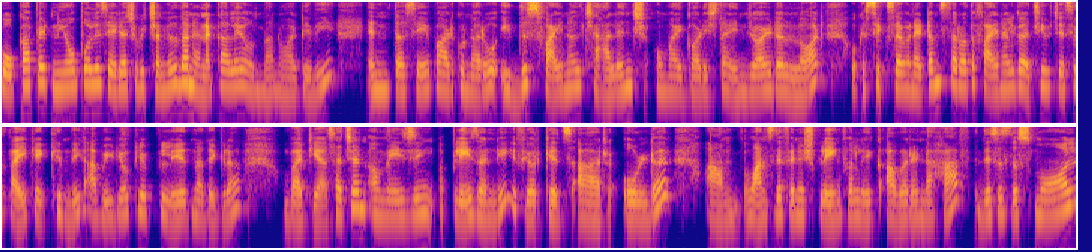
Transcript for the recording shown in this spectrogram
కోకాపేట్ నియోపోలిస్ ఏరియా చూపించాను కదా దాని వెనకాలే ఉందన్నమాట ఇది. ఎంతసేపు ఆడుకున్నారో ఇది this final challenge oh my god ఇష్ట ఎంజాయిడ్ అ లాట్ ఒక సిక్స్ సెవెన్ ఐటమ్స్ తర్వాత ఫైనల్గా అచీవ్ చేసి పైకి ఎక్కింది. ఆ వీడియో క్లిప్ లేదు నా దగ్గర. But yeah such an amazing place అండి. If your kids are older once they finish playing for like hour and half this is the small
